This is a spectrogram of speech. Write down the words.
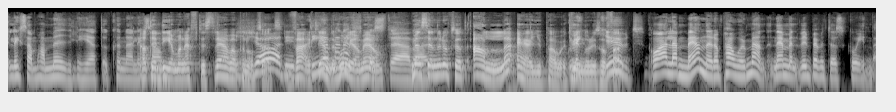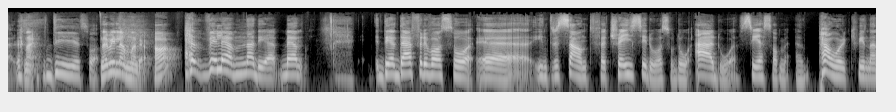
liksom har möjlighet att kunna... Liksom... Att det är det man eftersträvar på något Ja, sätt. det Verkligen, det det, man håller jag med om. Men sen är det också att alla är ju powerkvinnor i så fall. Gud, och alla män är de powermän. Nej, men vi behöver inte ens gå in där. Nej. Det är så. Nej, vi lämnar det. Ja. Vi lämnar det. Men det är därför det var så eh, intressant för Tracy då, som då är då, ses som en powerkvinna.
